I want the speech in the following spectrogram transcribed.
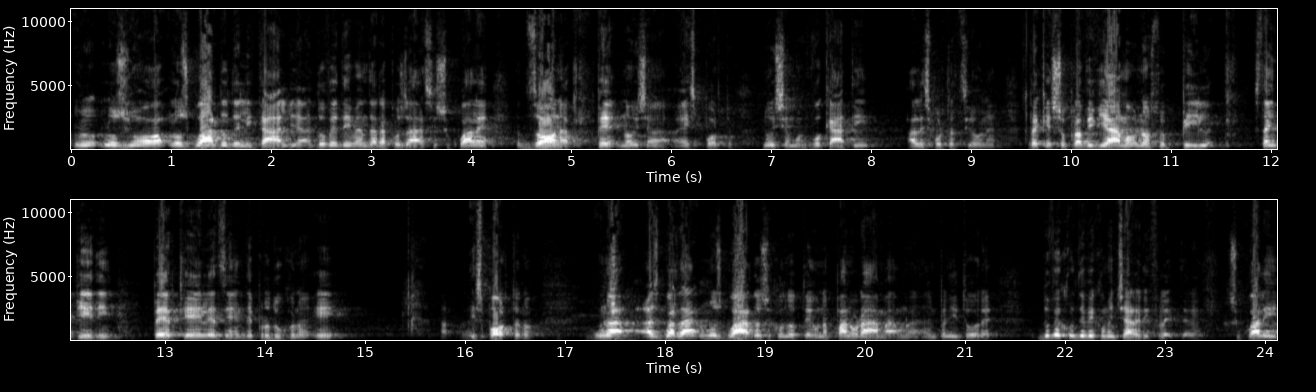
lo, lo sguardo dell'Italia, dove deve andare a posarsi, su quale zona? Beh, noi siamo export, noi siamo vocati all'esportazione, perché sopravviviamo, il nostro PIL sta in piedi perché le aziende producono e esportano. Una, guardare, uno sguardo, secondo te, un panorama, un imprenditore, dove deve cominciare a riflettere? Su quali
